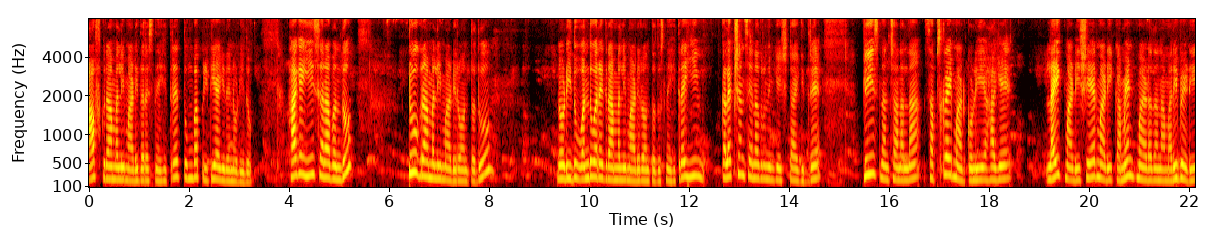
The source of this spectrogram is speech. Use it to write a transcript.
ಹಾಫ್ ಗ್ರಾಮಲ್ಲಿ ಮಾಡಿದ್ದಾರೆ ಸ್ನೇಹಿತರೆ, ತುಂಬ ಪ್ರೀತಿಯಾಗಿದೆ ನೋಡಿ ಇದು. ಹಾಗೆ ಈ ಸರ ಬಂದು ಟೂ ಗ್ರಾಮಲ್ಲಿ ಮಾಡಿರೋ ಅಂಥದ್ದು ನೋಡಿ, ಇದು ಒಂದೂವರೆ ಗ್ರಾಮಲ್ಲಿ ಮಾಡಿರೋ ಅಂಥದ್ದು ಸ್ನೇಹಿತರೆ. ಈ ಕಲೆಕ್ಷನ್ಸ್ ಏನಾದರೂ ನಿಮಗೆ ಇಷ್ಟ ಆಗಿದ್ದರೆ ಪ್ಲೀಸ್ ನನ್ನ ಚಾನಲ್ನ ಸಬ್ಸ್ಕ್ರೈಬ್ ಮಾಡ್ಕೊಳ್ಳಿ. ಹಾಗೆ ಲೈಕ್ ಮಾಡಿ ಶೇರ್ ಮಾಡಿ ಕಮೆಂಟ್ ಮಾಡೋದನ್ನು ಮರಿಬೇಡಿ.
